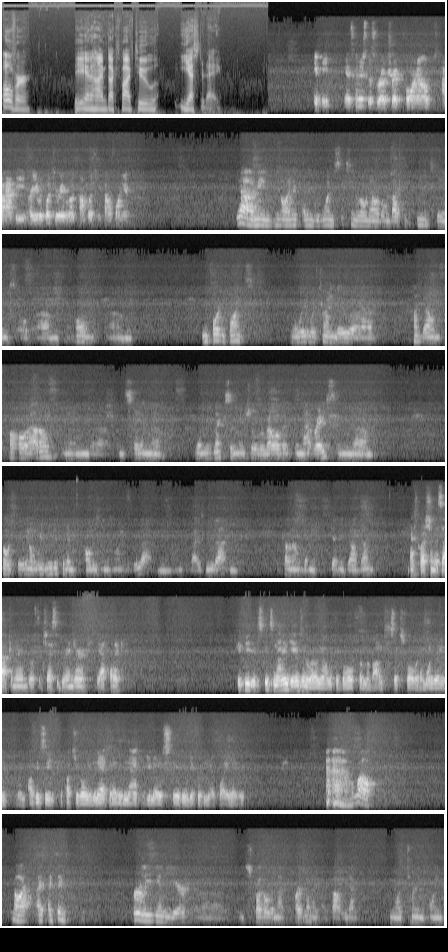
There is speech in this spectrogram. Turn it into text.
over the Anaheim Ducks 5-2 yesterday. Hey Pete, you guys finished this road trip 4 0. How happy are you with what you were able to accomplish in California? Yeah, I mean, you know, I think I think we've won six in a row now, going back to the Phoenix game. So um, at home, um, important points. We, we're trying to uh, hunt down Colorado and uh, and stay in the, the mix and make sure we're relevant in that race. And um, so you know, we needed to win all these in order to do that. And the guys knew that, and coming out and getting getting the job done. Next question this afternoon goes to Jesse Granger, the athletic. Hey Pete, it's it's nine games in a row now with a goal from the bottom six forward. I'm wondering, um, obviously the pucks are going in the net, but other than that, have you noticed anything different in their play lately? well, no, I, I, I think early in the year uh, we struggled in that department. I, I thought we had, you know, a turning point.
